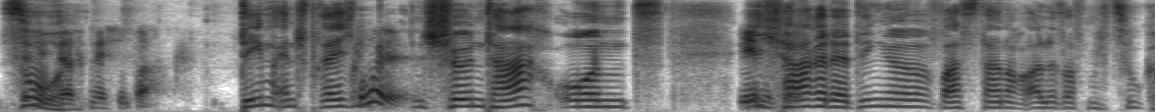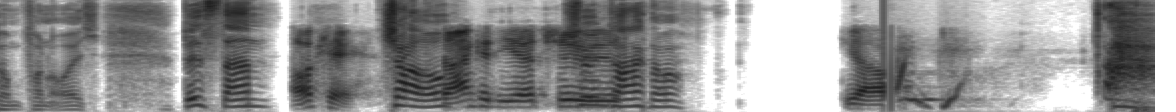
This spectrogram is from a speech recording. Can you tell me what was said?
So. Das ist super. Dementsprechend cool. einen schönen Tag und Ebenso. ich harre der Dinge, was da noch alles auf mich zukommt von euch. Bis dann. Okay. Ciao. Danke dir. Tschüss. Schönen Tag noch. Ja. Ah.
